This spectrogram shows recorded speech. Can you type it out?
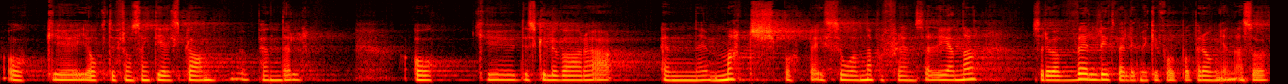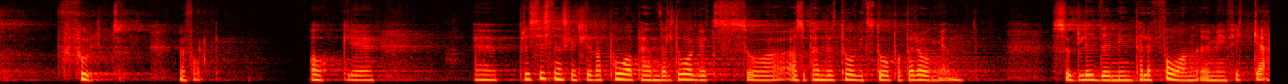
Och eh, jag åkte från Sankt Eriksplan, pendel. Och eh, det skulle vara en match borta i Solna på Friends Arena. Så det var väldigt, väldigt mycket folk på perrongen. Alltså fullt med folk. Och eh, eh, precis när jag ska kliva på pendeltåget så, alltså pendeltåget står på perrongen så glider min telefon ur min ficka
